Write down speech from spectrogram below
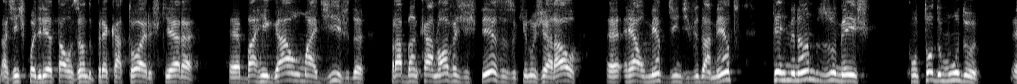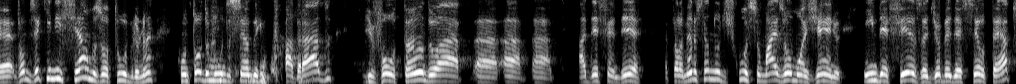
a gente poderia estar usando precatórios, que era é, barrigar uma dívida para bancar novas despesas, o que, no geral, é, é aumento de endividamento. Terminamos o mês com todo mundo, vamos dizer que iniciamos outubro, né? com todo mundo sendo enquadrado e voltando a, a, a, a defender, pelo menos tendo um discurso mais homogêneo em defesa de obedecer o teto.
